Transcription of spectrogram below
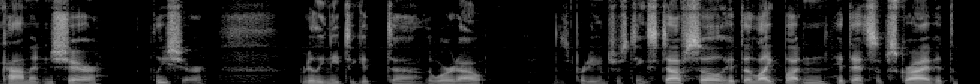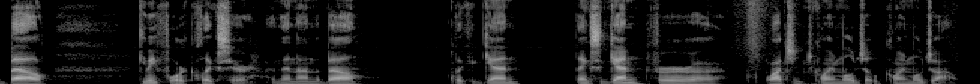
comment and share. Please share. Really need to get uh, the word out. It's pretty interesting stuff. So hit the like button, hit that subscribe, hit the bell. Give me four clicks here, and then on the bell, click again. Thanks again for uh, watching Coin Mojo. Coin Mojo out.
